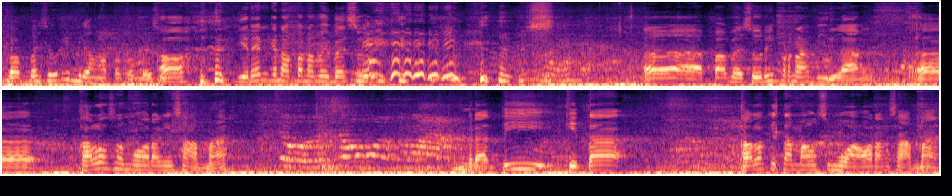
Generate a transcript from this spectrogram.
Bapak Basuri bilang apa Pak Basuri? Oh, kirain kenapa namanya Basuri? Eh, Pak Basuri pernah bilang eh, kalau semua orang yang sama, berarti kita kalau kita mau semua orang sama,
